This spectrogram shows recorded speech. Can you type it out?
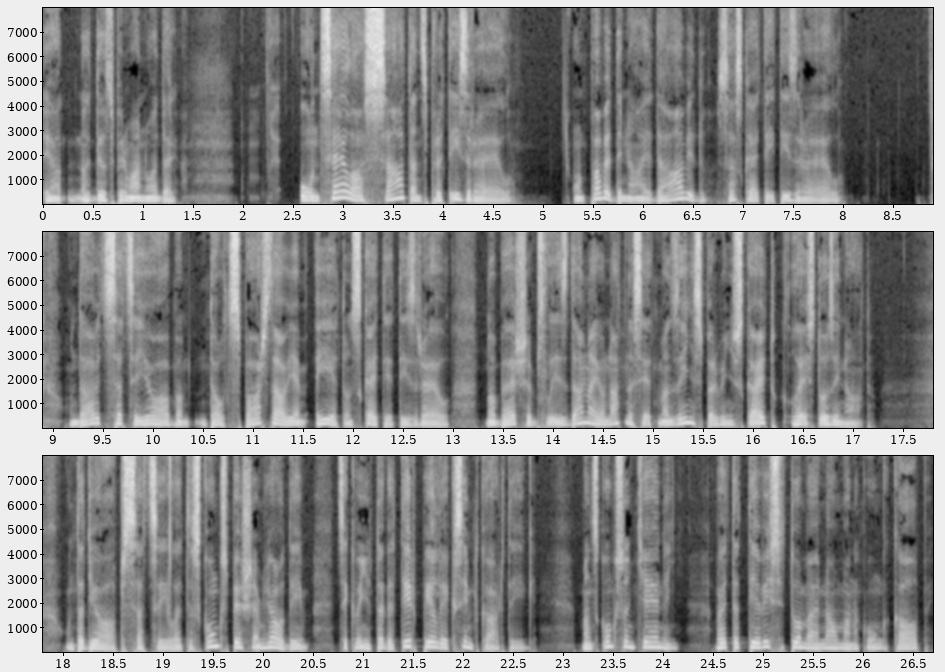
jā, no 21. nodaļa. Un cēlās sātans pret Izrēlu un pavedināja Dāvidu saskaitīt Izrēlu. Un Dāvids sacīja Joābam tautas pārstāvjiem: Ejiet un skaitiet Izrēlu no Bēršebas līdz Danai un atnesiet man ziņas par viņu skaitu, lai es to zinātu. Un tad Joābs sacīja, lai tas kungs pie šiem ļaudīm, cik viņu tagad ir, pieliek simtkārtīgi. Mans kungs un ķēniņ, vai tad tie visi tomēr nav mana kunga kalpi?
